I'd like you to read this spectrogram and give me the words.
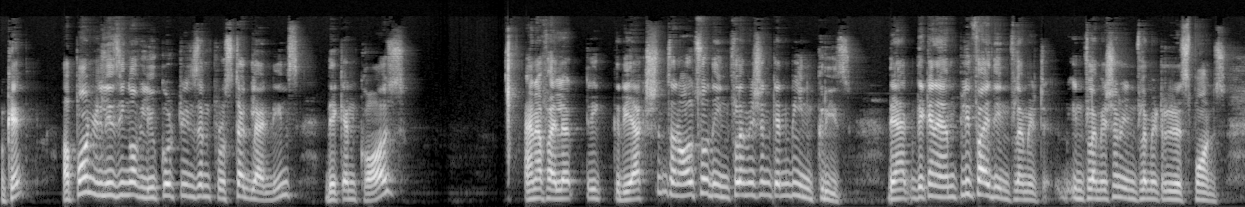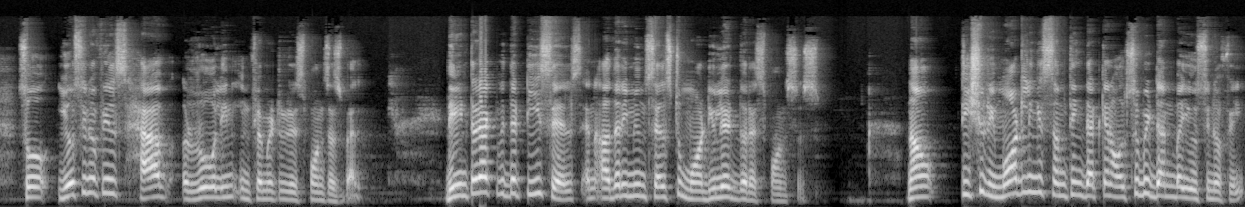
Okay. Upon releasing of leukotrienes and prostaglandins, they can cause anaphylactic reactions and also the inflammation can be increased. They, they can amplify the inflammation inflammatory response. So, eosinophils have a role in inflammatory response as well. They interact with the T cells and other immune cells to modulate the responses. Now, tissue remodeling is something that can also be done by eosinophil.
